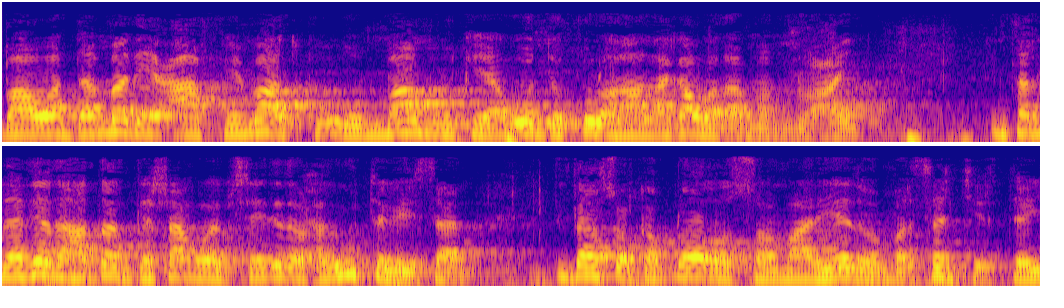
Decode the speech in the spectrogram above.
Baa wadamadii caafimaadku uu maamulkii awoodda ku lahaa laga wada mamnuucay. Internetyada haddaad gashaan websaydyada waxaad ugu tegaysaan intaasoo gabdhoodoo soomaaliyeed oo marsan jirtay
